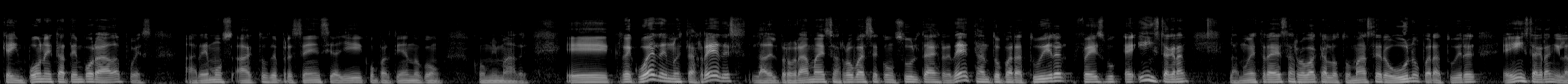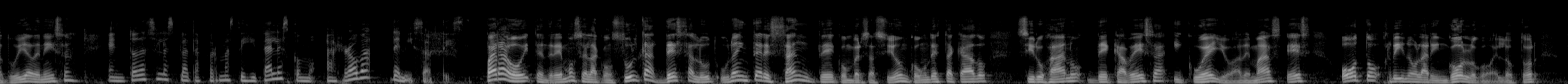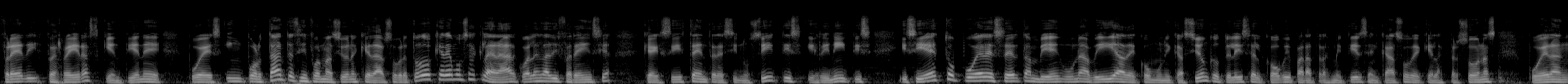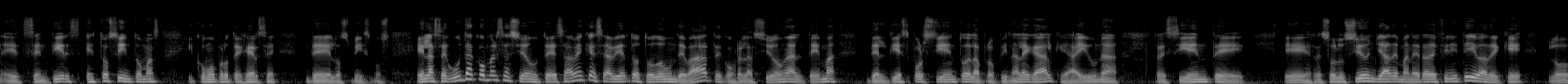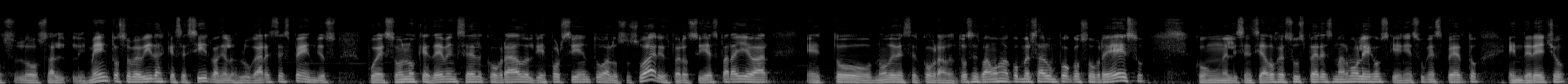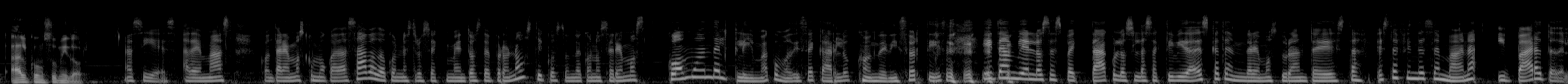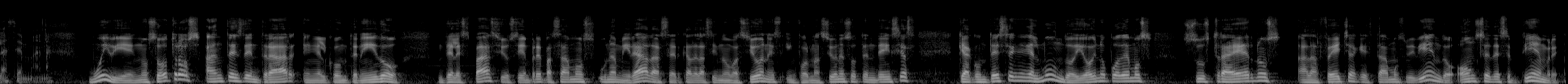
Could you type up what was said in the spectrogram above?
que impone esta temporada, pues haremos actos de presencia allí compartiendo con, con mi madre. Eh, recuerden nuestras redes, la del programa es arroba ese consulta rd, tanto para Twitter, Facebook e Instagram. La nuestra es arroba Carlos Tomás 01 para Twitter e Instagram. ¿Y la tuya, Denisa? En todas las plataformas digitales como arroba Denisa Ortiz. Para hoy tendremos en la consulta de salud una interesante conversación con un destacado cirujano de cabeza y cuello. Además es otorrinolaringólogo, el doctor Freddy Ferreras, quien tiene pues importantes informaciones que dar. Sobre todo queremos aclarar cuál es la diferencia que existe entre sinusitis y rinitis y si esto puede ser también una vía de comunicación que utiliza el COVID para transmitirse en caso de que las personas puedan eh, sentir estos síntomas y cómo protegerse de los mismos. En la segunda conversación, ustedes saben que se ha abierto todo un debate con relación al tema del 10% de la propina legal, que hay una reciente eh, resolución ya de manera definitiva de que los, los alimentos o bebidas que se sirvan en los lugares expendios, pues son los que deben ser cobrados el 10% a los usuarios, pero si es para llevar, esto no debe ser cobrado. Entonces vamos a conversar un poco sobre eso con el licenciado Jesús Pérez Marmolejos, quien es un experto en derecho al consumidor. Así es. Además, contaremos como cada sábado con nuestros segmentos de pronósticos, donde conoceremos cómo anda el clima, como dice Carlos, con Denise Ortiz, y también los espectáculos, las actividades que tendremos durante esta, este fin de semana y parte de la semana. Muy bien, nosotros antes de entrar en el contenido del espacio siempre pasamos una mirada acerca de las innovaciones, informaciones o tendencias que acontecen en el mundo y hoy no podemos sustraernos a la fecha que estamos viviendo, 11 de septiembre.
